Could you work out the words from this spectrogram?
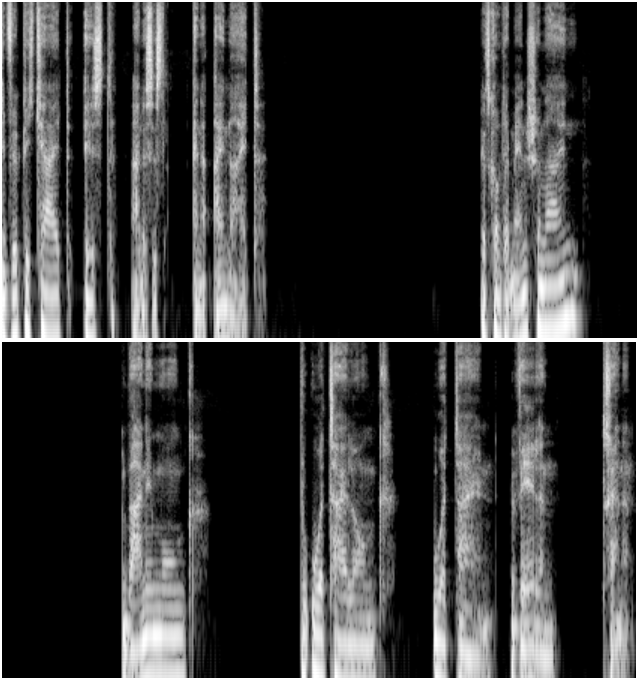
Die Wirklichkeit ist, alles ist eine Einheit. Jetzt kommt der Mensch hinein, Wahrnehmung, Beurteilung, Urteilen, Wählen, Trennen.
